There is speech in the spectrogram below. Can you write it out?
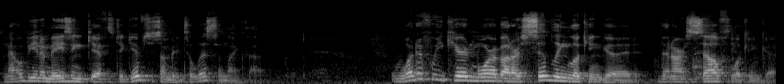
And that would be an amazing gift to give to somebody to listen like that. What if we cared more about our sibling looking good than ourself looking good?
